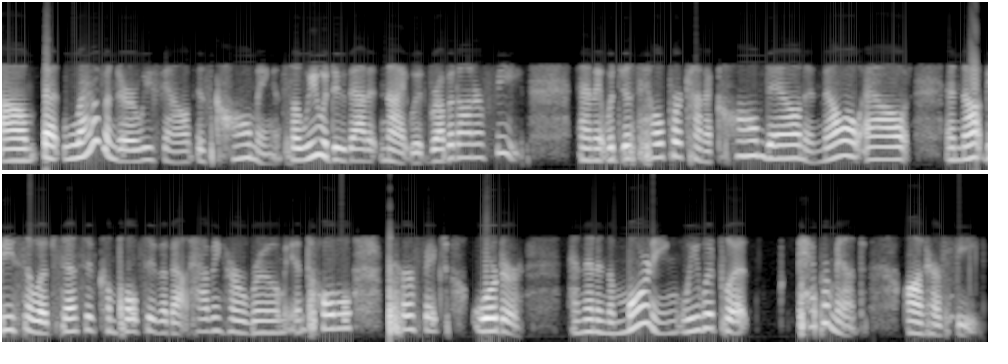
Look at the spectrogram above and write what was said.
Um, but lavender we found is calming, so we would do that at night. We'd rub it on our feet, and it would just help her kind of calm down and mellow out, and not be so obsessive compulsive about having her room in total perfect order. And then in the morning, we would put peppermint on her feet.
